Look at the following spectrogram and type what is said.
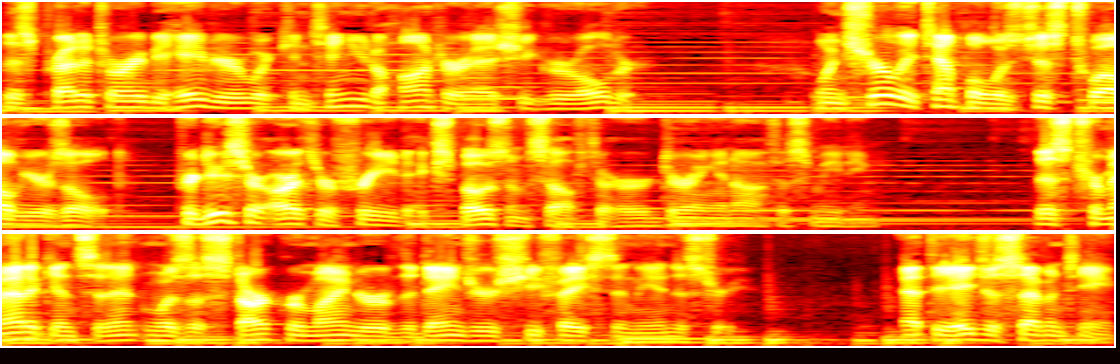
this predatory behavior would continue to haunt her as she grew older. When Shirley Temple was just 12 years old, producer Arthur Freed exposed himself to her during an office meeting. This traumatic incident was a stark reminder of the dangers she faced in the industry. At the age of 17,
